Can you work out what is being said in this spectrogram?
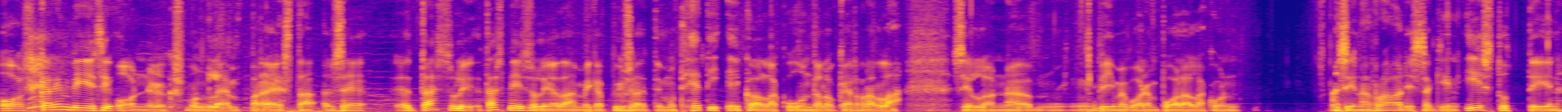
Oscarin biisi on yksi mun lemppareista. Se, tässä, oli, tässä biisissä oli jotain, mikä pysäytti mut heti ekalla kuuntelukerralla silloin viime vuoden puolella, kun siinä raadissakin istuttiin. Mä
